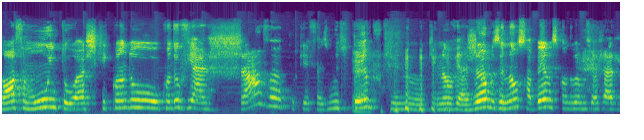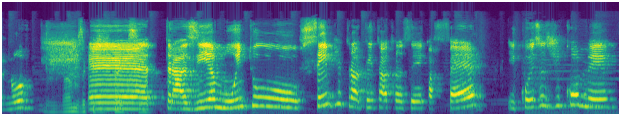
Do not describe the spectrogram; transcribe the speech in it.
Nossa, muito. Acho que quando, quando eu viajava, porque faz muito é. tempo que, não, que não viajamos e não sabemos quando vamos viajar de novo, é, trazia muito, sempre tra tentar trazer café e coisas de comer.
